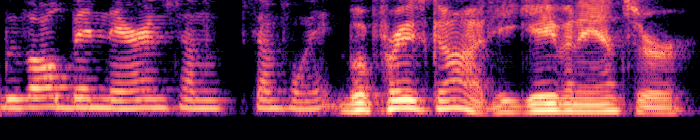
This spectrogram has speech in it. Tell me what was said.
we've all been there in some some point. but praise God, he gave an answer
